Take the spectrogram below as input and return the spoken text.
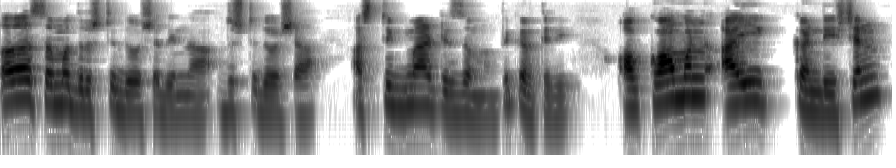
ಅಸಮ ದೃಷ್ಟಿ ದೋಷದಿಂದ ದೃಷ್ಟಿ ದೋಷ ಅಸ್ಟಿಗ್ಮ್ಯಾಟಿಸಮ್ ಅಂತ ಕರಿತೀವಿ. ಆ ಕಾಮನ್ ಐ ಕಂಡೀಷನ್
